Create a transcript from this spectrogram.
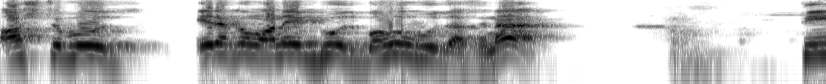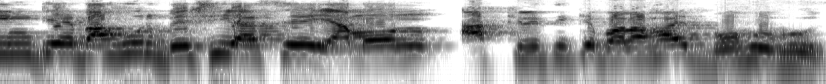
অষ্টভুজ, এরকম অনেক ভুজ বহুভুজ আছে না? তিনটে বাহুর বেশি আছে এমন আকৃতিকে বলা হয় বহুভুজ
